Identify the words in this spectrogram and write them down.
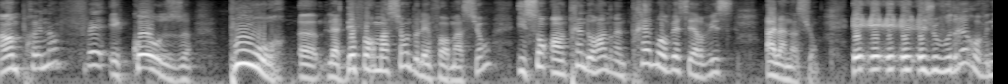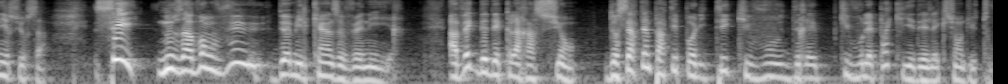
en prenant fait et cause pour euh, la déformation de l'information, ils sont en train de rendre un très mauvais service à la nation. Et, je voudrais revenir sur ça. Si nous avons vu 2015 venir avec des déclarations de certains partis politiques qui ne voulaient pas qu'il y ait d'élection du tout,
